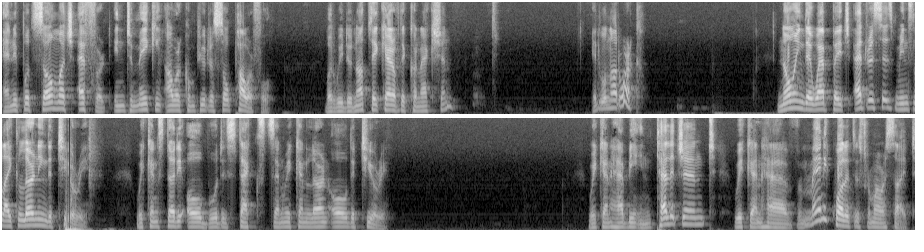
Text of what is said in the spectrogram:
And we put so much effort into making our computer so powerful, but we do not take care of the connection, it will not work. Knowing the web page addresses means like learning the theory. We can study all Buddhist texts and we can learn all the theory. We can have, be intelligent. We can have many qualities from our side.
